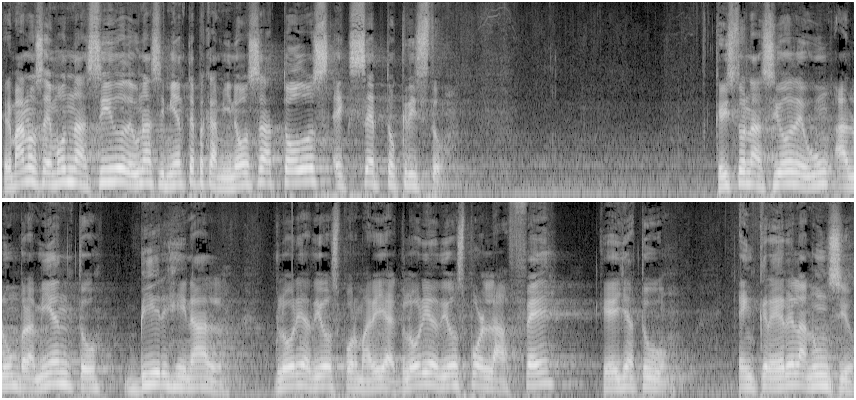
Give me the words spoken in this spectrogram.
Hermanos, hemos nacido de una simiente pecaminosa, todos excepto Cristo. Cristo nació de un alumbramiento virginal. Gloria a Dios por María, gloria a Dios por la fe que ella tuvo en creer el anuncio.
